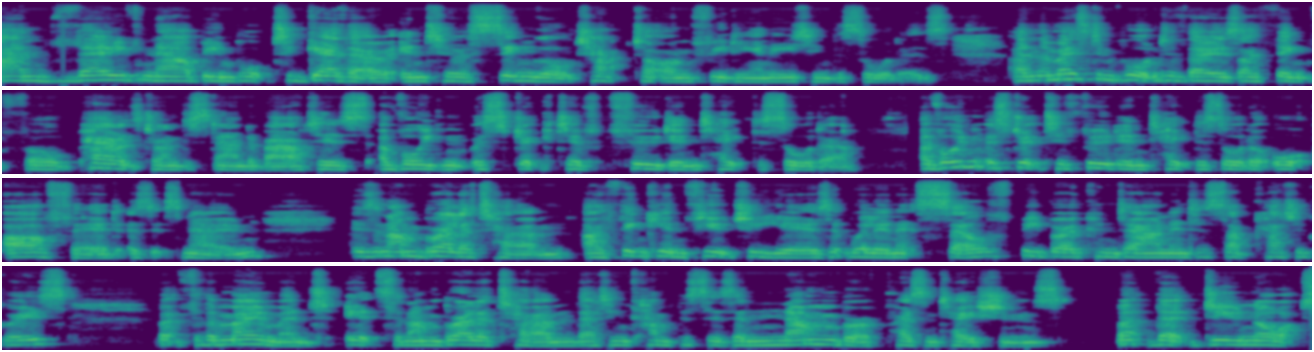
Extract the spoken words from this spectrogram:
And they've now been brought together into a single chapter on feeding and eating disorders. And the most important of those, I think, for parents to understand about is avoidant restrictive food intake disorder. Avoidant restrictive food intake disorder, or ARFID as it's known, is an umbrella term. I think in future years it will in itself be broken down into subcategories. But for the moment, it's an umbrella term that encompasses a number of presentations, but that do not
